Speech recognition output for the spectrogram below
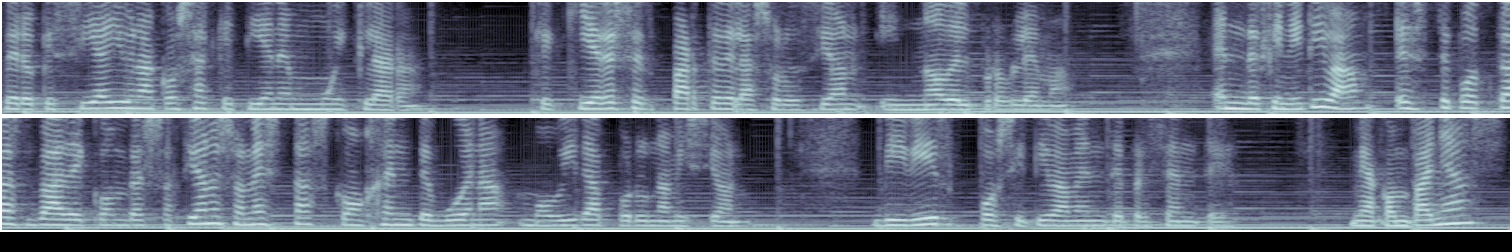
pero que sí hay una cosa que tiene muy clara, que quiere ser parte de la solución y no del problema. En definitiva, este podcast va de conversaciones honestas con gente buena movida por una misión, vivir positivamente presente. ¿Me acompañas?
